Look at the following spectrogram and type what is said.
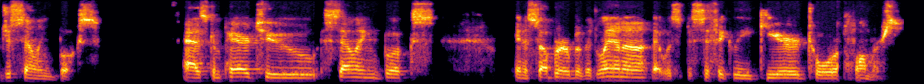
just selling books as compared to selling books in a suburb of Atlanta that was specifically geared toward plumbers.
